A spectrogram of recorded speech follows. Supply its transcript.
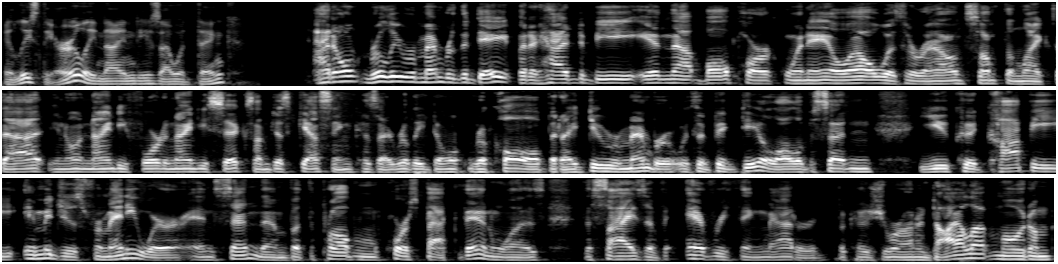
at least the early 90s, I would think. I don't really remember the date, but it had to be in that ballpark when AOL was around, something like that, you know, 94 to 96. I'm just guessing because I really don't recall, but I do remember it was a big deal. All of a sudden, you could copy images from anywhere and send them. But the problem, of course, back then was the size of everything mattered because you were on a dial up modem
